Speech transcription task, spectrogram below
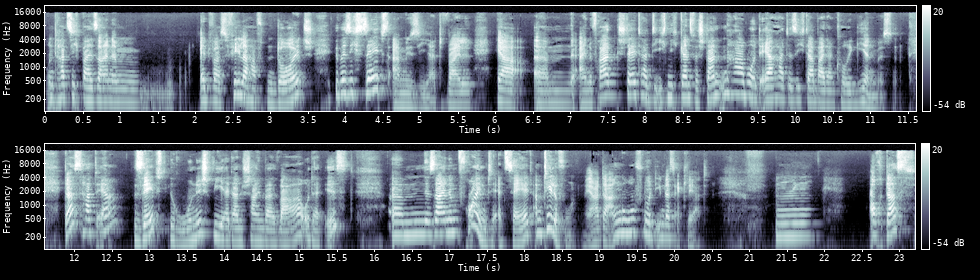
und hat sich bei seinem etwas fehlerhaften Deutsch über sich selbst amüsiert, weil er ähm, eine Frage gestellt hat, die ich nicht ganz verstanden habe und er hatte sich dabei dann korrigieren müssen. Das hat er selbstironisch, wie er dann scheinbar war oder ist, ähm, seinem Freund erzählt am Telefon. Er hat da angerufen und ihm das erklärt. Mhm. Auch das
